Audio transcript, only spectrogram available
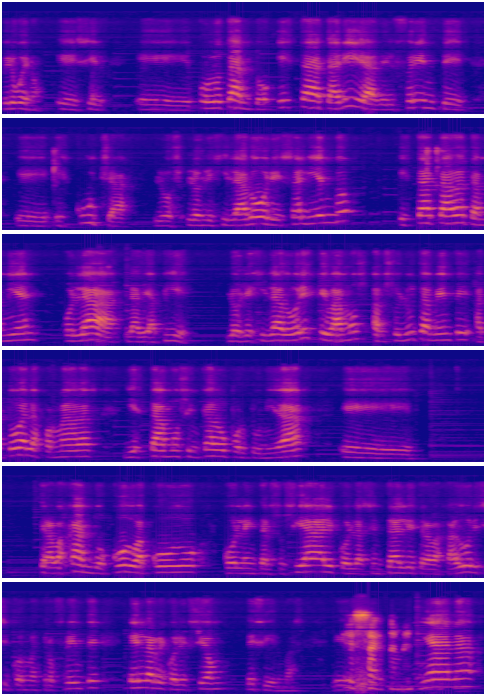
pero bueno, es decir, por lo tanto, esta tarea del frente escucha los, los legisladores saliendo, está atada también con la, la de a pie, los legisladores que vamos absolutamente a todas las jornadas y estamos en cada oportunidad eh, trabajando codo a codo con la Intersocial, con la Central de Trabajadores y con nuestro frente en la recolección de firmas. Eh, Exactamente. Mañana,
